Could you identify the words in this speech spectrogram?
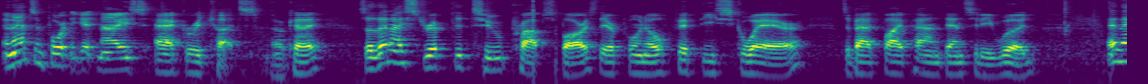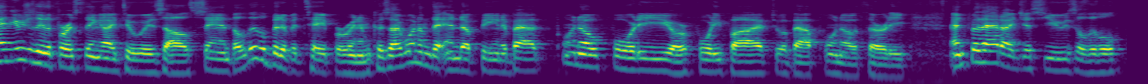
And that's important to get nice accurate cuts. Okay. So then I stripped the two prop spars they're .050 square. It's about five pound density wood and then usually the first thing I do is I'll sand a little bit of a taper in them because I want them to end up being about 0.040 or 45 to about 0.030. And for that I just use a little,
